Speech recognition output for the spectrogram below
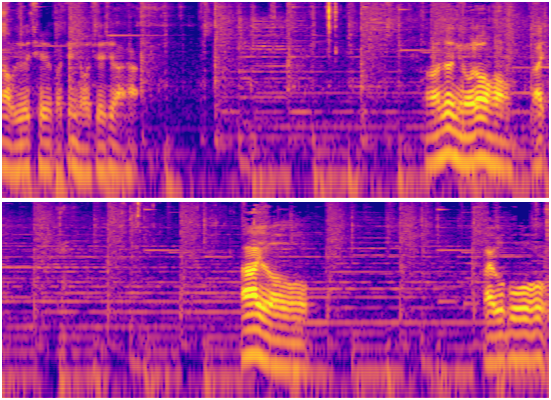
那我就切，把镜头切下来哈。然后这牛肉哈，来，它有白萝卜，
